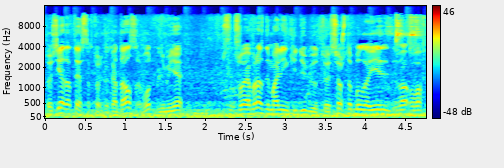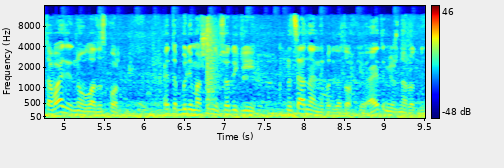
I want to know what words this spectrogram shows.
То есть я на тестах только катался, вот для меня своеобразный маленький дебют. То есть все, что было в автовазе, ну, в Лада Спорт, это были машины все-таки национальной подготовки, а это международные.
